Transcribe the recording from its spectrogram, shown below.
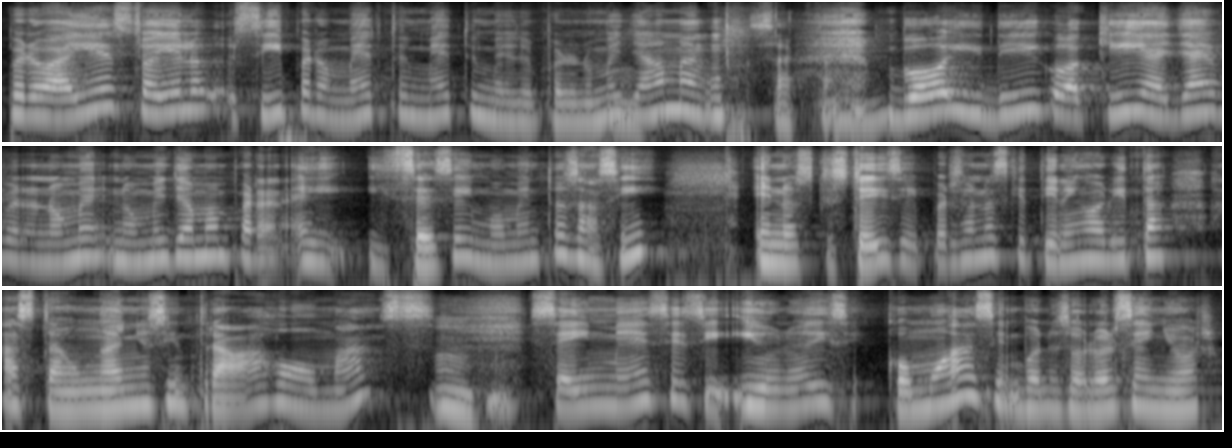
pero ahí esto, ahí otro. Sí, pero meto y meto y meto, pero no me llaman. Exactamente. Voy y digo aquí, allá, pero no me, no me llaman para nada. Y, y Ceci, hay momentos así en los que usted dice, hay personas que tienen ahorita hasta un año sin trabajo o más, seis meses, y, y uno dice, ¿cómo hacen? Bueno, solo el Señor.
